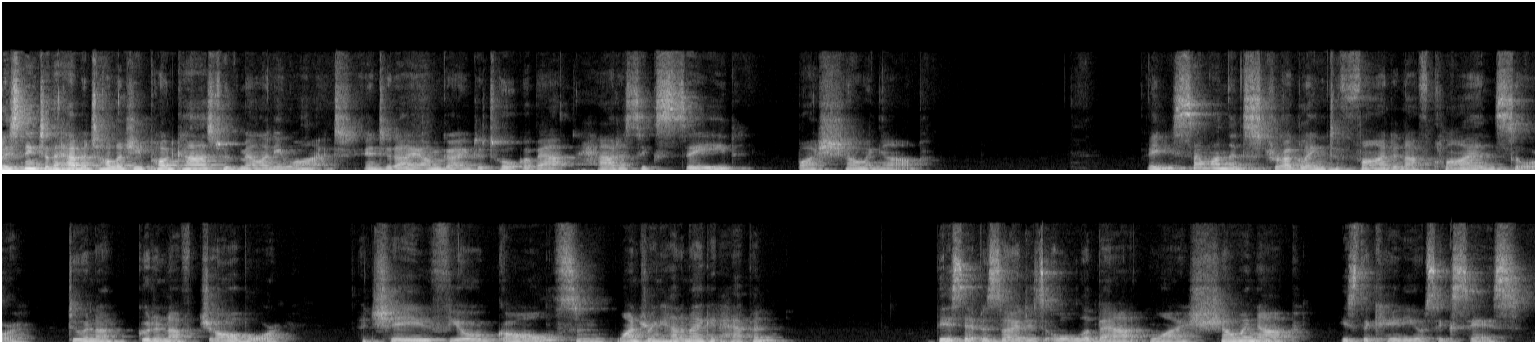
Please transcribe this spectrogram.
listening to the Habitology podcast with Melanie White, and today I'm going to talk about how to succeed by showing up. Are you someone that's struggling to find enough clients or do a good enough job or achieve your goals and wondering how to make it happen? This episode is all about why showing up is the key to your success.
